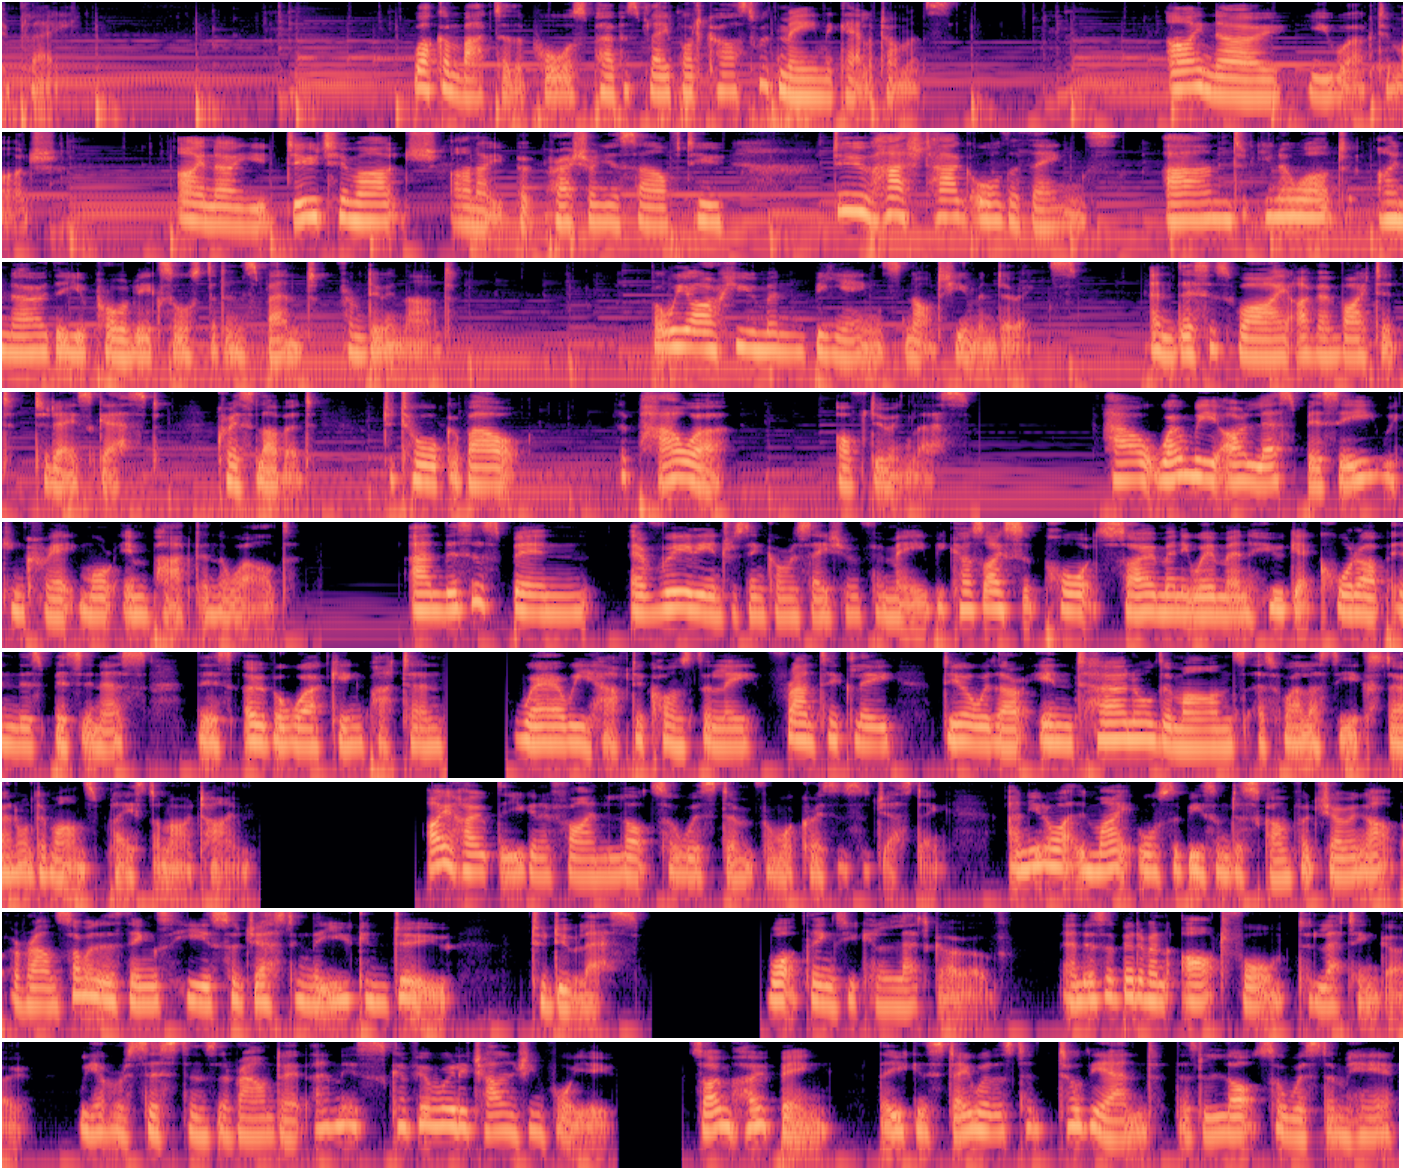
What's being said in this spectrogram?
to play. Welcome back to the Pause Purpose Play podcast with me, Michaela Thomas. I know you work too much. I know you do too much. I know you put pressure on yourself to do hashtag all the things. And you know what? I know that you're probably exhausted and spent from doing that. But we are human beings, not human doings. And this is why I've invited today's guest, Chris Lovett, to talk about the power of doing less. How, when we are less busy, we can create more impact in the world. And this has been a really interesting conversation for me because I support so many women who get caught up in this busyness, this overworking pattern, where we have to constantly, frantically deal with our internal demands as well as the external demands placed on our time. I hope that you're going to find lots of wisdom from what Chris is suggesting. And you know what? There might also be some discomfort showing up around some of the things he is suggesting that you can do to do less. What things you can let go of. And there's a bit of an art form to letting go. We have resistance around it, and it can feel really challenging for you. So I'm hoping that you can stay with us t- till the end. There's lots of wisdom here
